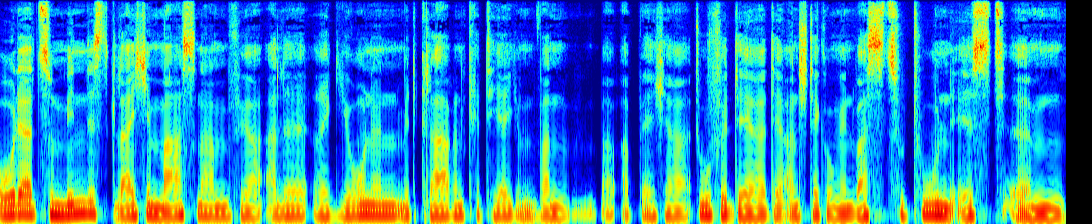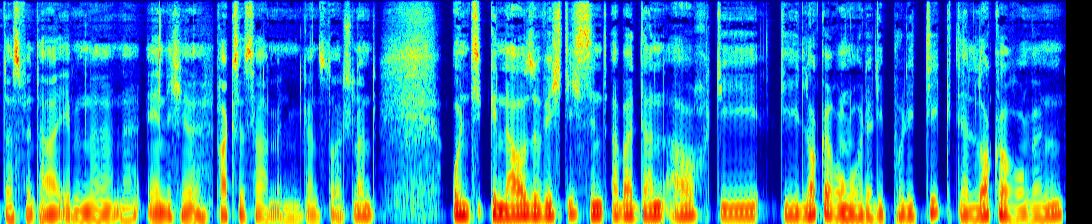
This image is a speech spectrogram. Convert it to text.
oder zumindest gleiche Maßnahmen für alle Regionen mit klaren Kriterien, wann ab welcher Stufe der der Ansteckungen was zu tun ist, ähm, dass wir da eben eine, eine ähnliche Praxis haben in ganz Deutschland. Und genauso wichtig sind aber dann auch die die Lockerung oder die Politik der Lockerungen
